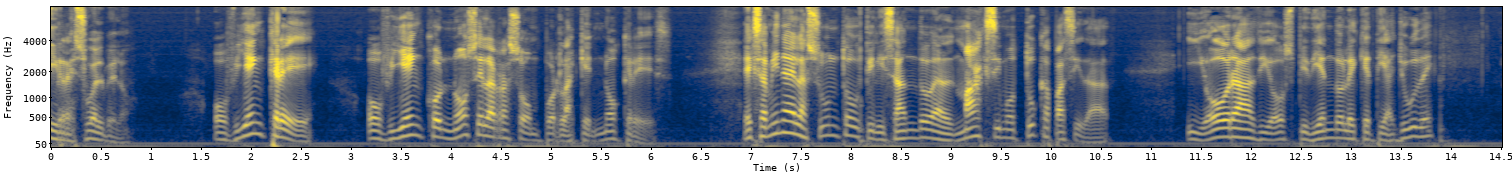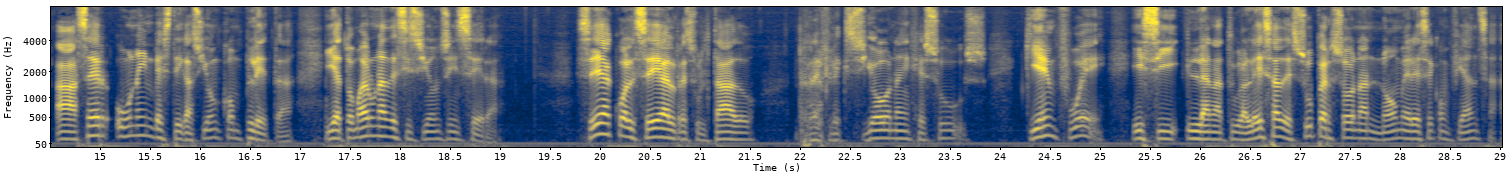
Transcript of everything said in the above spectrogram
y resuélvelo. O bien cree, o bien conoce la razón por la que no crees. Examina el asunto utilizando al máximo tu capacidad y ora a Dios pidiéndole que te ayude a hacer una investigación completa y a tomar una decisión sincera. Sea cual sea el resultado, reflexiona en Jesús, quién fue y si la naturaleza de su persona no merece confianza.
